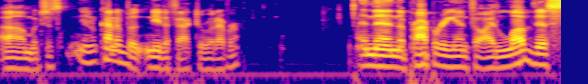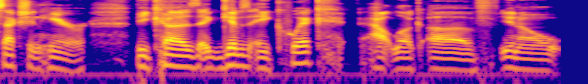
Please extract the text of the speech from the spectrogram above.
um, which is, you know, kind of a neat effect or whatever. And then the property info. I love this section here because it gives a quick outlook of, you know,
